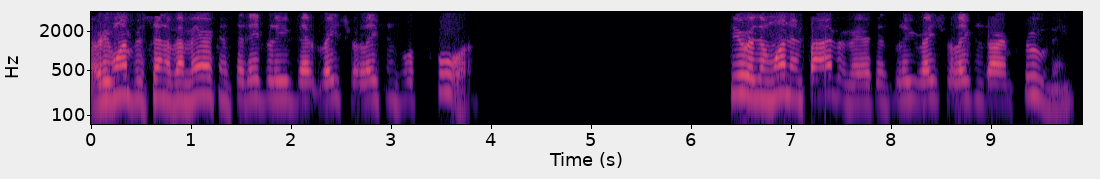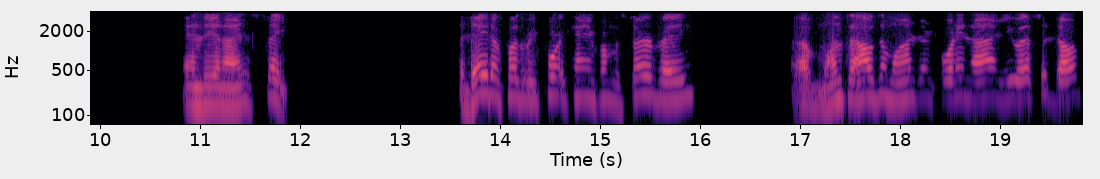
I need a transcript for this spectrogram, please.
31% of Americans said they believed that race relations were poor. Fewer than one in five Americans believe race relations are improving in the United States. The data for the report came from a survey of 1,149 U.S. adults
